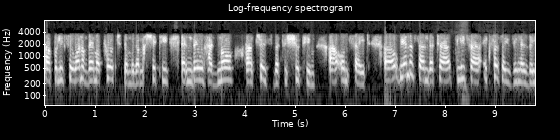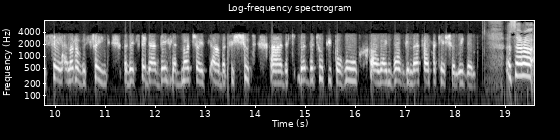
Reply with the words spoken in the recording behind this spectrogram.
uh, police say one of them approached them with a machete and they had no uh, choice but to shoot him uh, on site. Uh, we understand that uh, police are exercising, as they say, a lot of restraint, but they said that they had no choice but to shoot the, the, the, two people who were involved in that altercation with them. Sarah,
